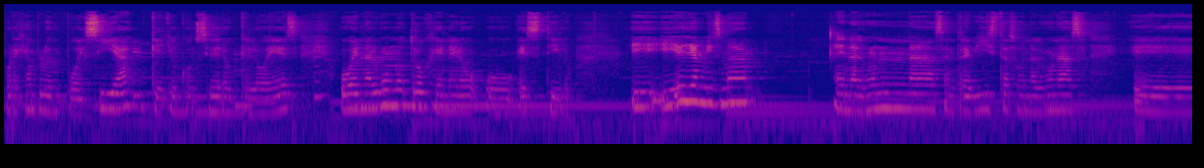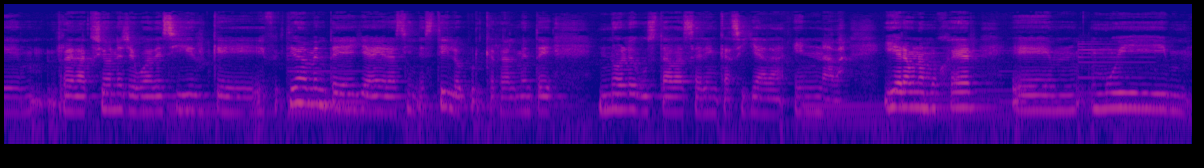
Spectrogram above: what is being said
por ejemplo, en poesía, que yo considero que lo es, o en algún otro género o estilo. Y, ella misma, en algunas entrevistas o en algunas eh, redacciones llegó a decir que efectivamente ella era sin estilo porque realmente no le gustaba ser encasillada en nada. Y era una mujer eh, muy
